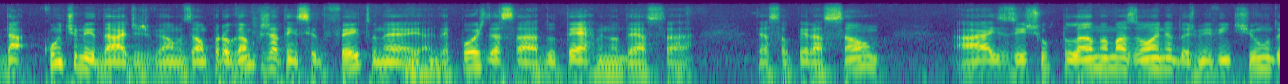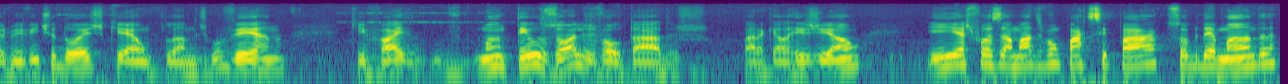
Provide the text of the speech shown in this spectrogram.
dar continuidade, digamos, a um programa que já tem sido feito, né? Uhum. Depois dessa, do término dessa, dessa operação, ah, existe o Plano Amazônia 2021-2022, que é um plano de governo que vai manter os olhos voltados para aquela região e as Forças Armadas vão participar sob demanda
